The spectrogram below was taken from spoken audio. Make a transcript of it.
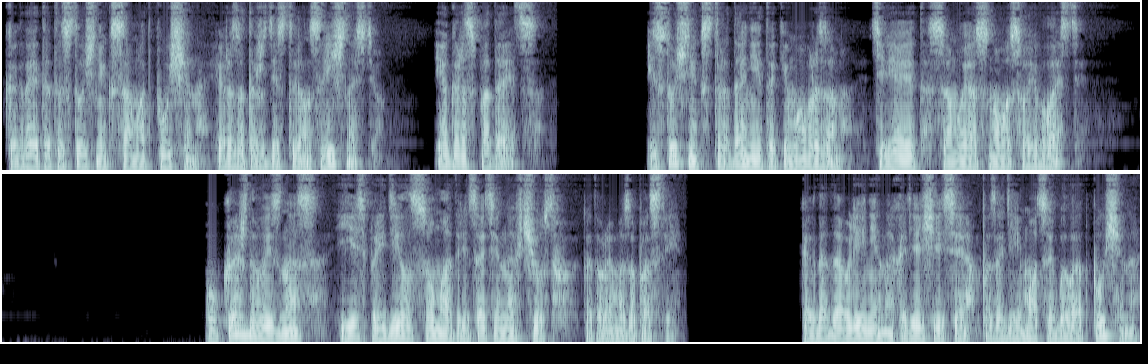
Когда этот источник сам отпущен и разотождествлен с личностью, эго распадается. Источник страданий таким образом теряет самую основу своей власти. У каждого из нас есть предел суммы отрицательных чувств, которые мы запасли. Когда давление, находящееся позади эмоции, было отпущено,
